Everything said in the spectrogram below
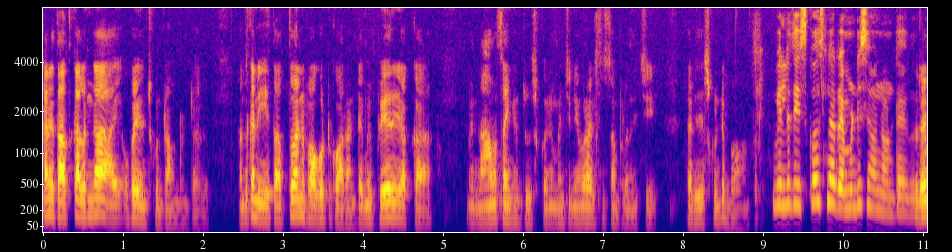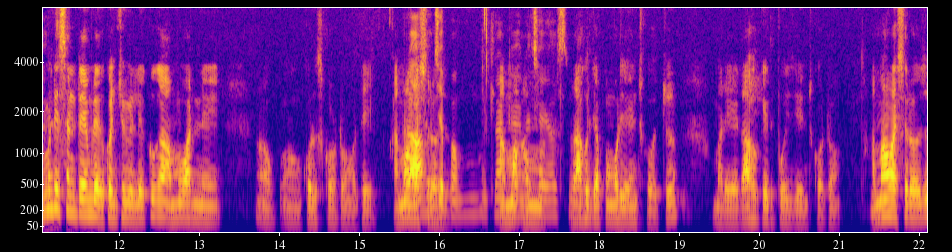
కానీ తాత్కాలికంగా ఉపయోగించుకుంటూ ఉంటుంటారు. అందుకని ఈ తత్వాన్ని పోగొట్టుకోవాలంటే మీ పేరు యొక్క నామ సంఖ్యను చూసుకొని మంచి న్యూమరాలజీని సంప్రదించి సరి చేసుకుంటే బాగుంటుంది. వీళ్ళు తీసుకోవాల్సిన రెమెడీస్ ఏమైనా ఉంటాయి రెమెడీస్ అంటే ఏం లేదు. కొంచెం వీళ్ళు ఎక్కువగా అమ్మవారిని కొలుసుకోవటం ఒకటి. అమావాస్య రోజు అమ్మ అమ్మ రాహు జపం కూడా చేయించుకోవచ్చు. మరి రాహుకేతు పూజ చేయించుకోవటం. అమావాస్య రోజు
